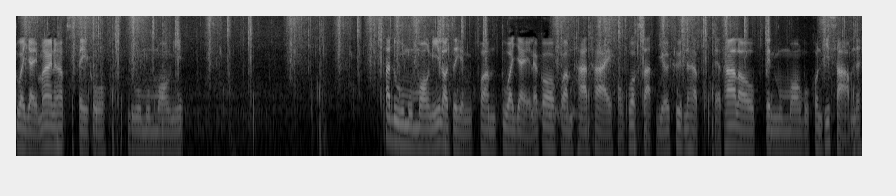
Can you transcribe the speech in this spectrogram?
ตัวใหญ่มากนะครับสเตโก ดูมุมมองนี้ ถ้าดูมุมมองนี้เราจะเห็นความตัวใหญ่แล้วก็ความท้าทายของพวกสัตว์เยอะขึ้นนะครับ แต่ถ้าเราเป็นมุมมองบุคคลที่สามนะ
